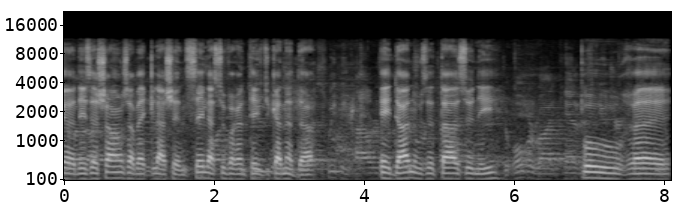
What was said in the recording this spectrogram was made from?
euh, des échanges avec la Chine. C'est la souveraineté du Canada et donne aux États-Unis pour euh,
